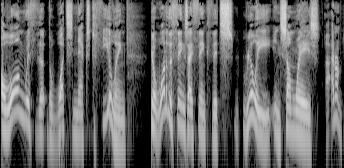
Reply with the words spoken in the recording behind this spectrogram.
along with the the what's next feeling you know, one of the things I think that's really in some ways, I don't,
